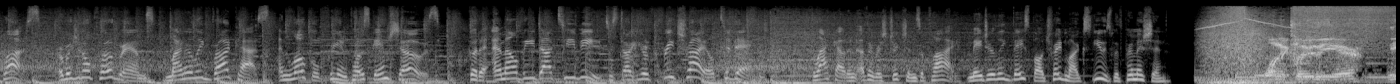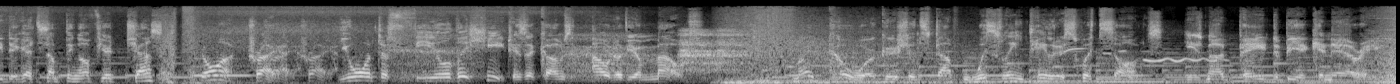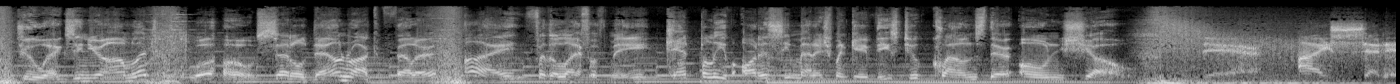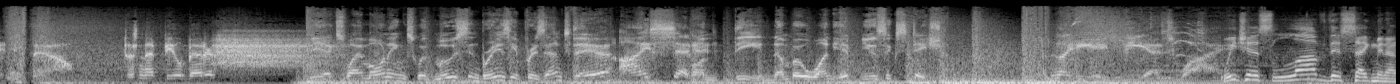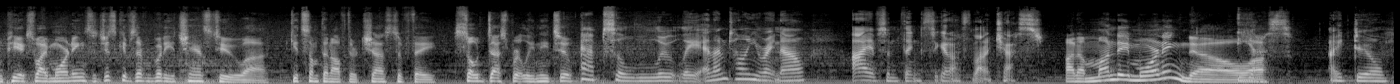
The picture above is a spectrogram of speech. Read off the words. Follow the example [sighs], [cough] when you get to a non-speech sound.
Plus, original programs, minor league broadcasts, and local pre and post game shows. Go to MLB.tv to start your free trial today. Blackout and other restrictions apply. Major League Baseball trademarks used with permission. Want to clear the air? Need to get something off your chest? Go on, try it. Try it. You want to feel the heat as it comes out of your mouth. My coworker should stop whistling Taylor Swift songs. He's not paid to be a canary. Two eggs in your omelet? Whoa, settle down, Rockefeller. I, for the life of me, can't believe Audacy Management gave these two clowns their own show. There. I said it. Now, doesn't that feel better? PXY Mornings with Moose and Breezy present There I Said It on the number one hit music station. 98 PXY. We just love this segment on PXY Mornings. It just gives everybody a chance to uh, get something off their chest if they so desperately need to. Absolutely. And I'm telling you right now, I have some things to get off my chest. On a Monday morning? No. Yes, I do.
